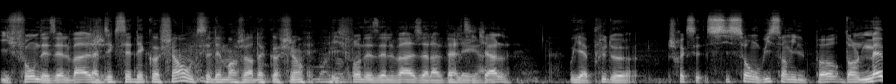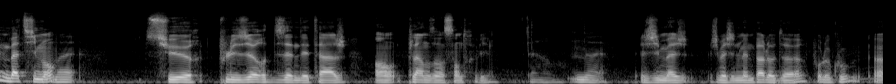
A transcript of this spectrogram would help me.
ils font des T'as élevages. dit que c'est des cochons ou que c'est des mangeurs de cochons? Ils font des élevages à la verticale où il y a plus de, je crois que c'est 600 ou 800 000 porcs dans le même bâtiment Ouais. sur plusieurs dizaines d'étages en plein dans un centre-ville. Ouais. J'imagine, même pas l'odeur pour le coup euh,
